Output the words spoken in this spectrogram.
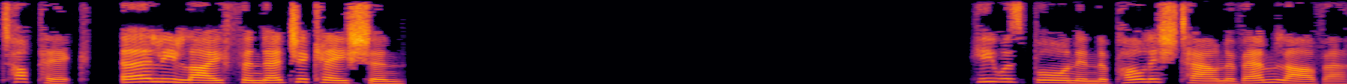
Topic: Early life and education He was born in the Polish town of Mlawa.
